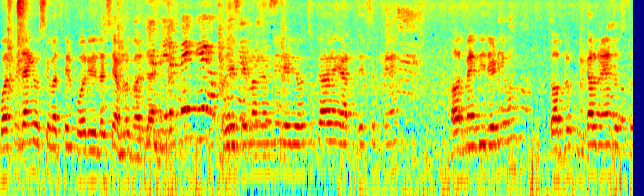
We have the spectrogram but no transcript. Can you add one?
बस में जाएँगे। उसके बाद फिर फोर व्हीलर से हम लोग घर जाएँगे। तो ये पेमा मैम भी रेडी हो चुका है, आप देख सकते हैं। और मैं भी रेडी हूँ तो आप लोग निकल रहे हैं दोस्तों।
